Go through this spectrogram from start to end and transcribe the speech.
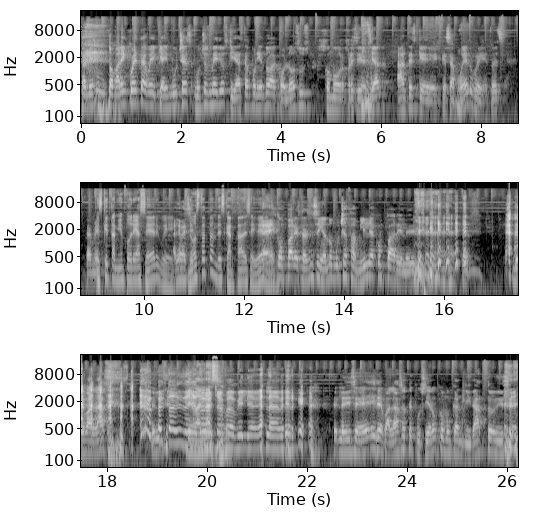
También tomar en cuenta, güey, que hay muchas, muchos medios que ya están poniendo a Colossus como presidencial antes que, que Samuel, güey. Entonces, también... Es que también podría ser, güey. No está tan descartada esa idea. Eh, compadre, estás enseñando mucha familia, compadre. Le dice. De balazos. Estás enseñando balazo. mucha familia a la verga. Le dice, hey, de balazo te pusieron como candidato. Dice,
